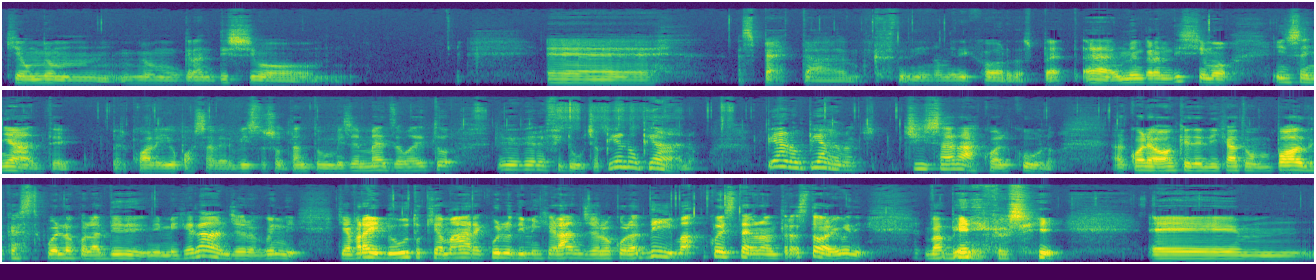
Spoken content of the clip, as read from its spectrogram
che un mio, mio grandissimo... Eh, aspetta, non mi ricordo, aspetta. Eh, un mio grandissimo insegnante, per quale io possa aver visto soltanto un mese e mezzo, mi ha detto devi avere fiducia, piano piano, piano piano ci sarà qualcuno al quale ho anche dedicato un podcast, quello con la D di Michelangelo, quindi che avrei dovuto chiamare quello di Michelangelo con la D, ma questa è un'altra storia, quindi va bene così. Ehm,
